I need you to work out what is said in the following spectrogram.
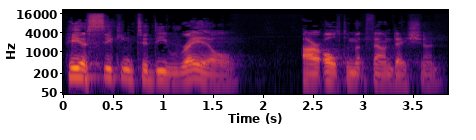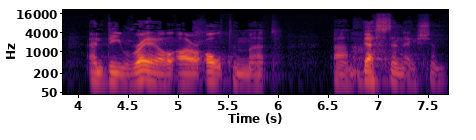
he is seeking to derail our ultimate foundation and derail our ultimate um, destination.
